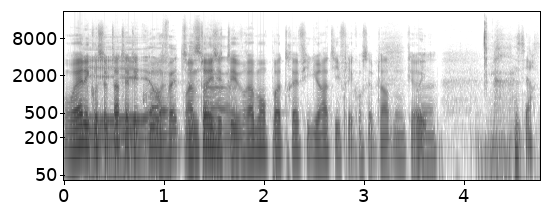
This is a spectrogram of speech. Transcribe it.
Ouais, les concept art étaient cool. en ouais. fait, en même ça- temps, ils étaient vraiment pas très figuratifs, les concept art. Donc, Oui. euh, certes.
